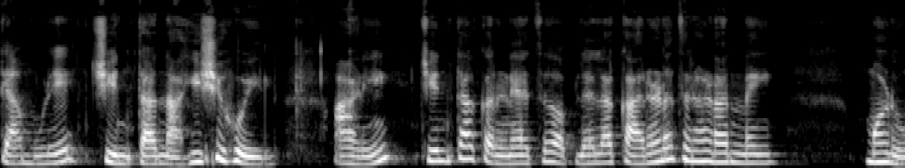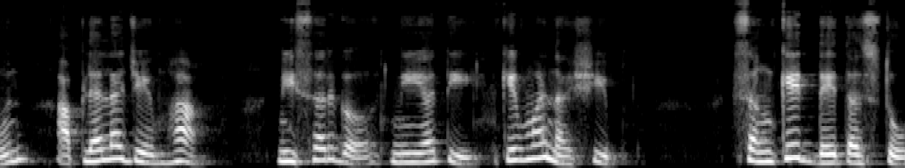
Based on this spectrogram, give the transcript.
त्यामुळे चिंता नाहीशी होईल आणि चिंता करण्याचं आपल्याला कारणच राहणार नाही. म्हणून आपल्याला जेव्हा निसर्ग नियती किंवा नशीब संकेत देत असतो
